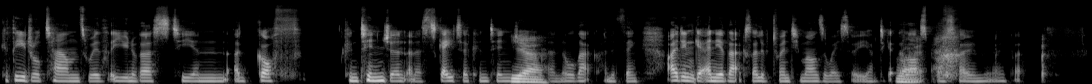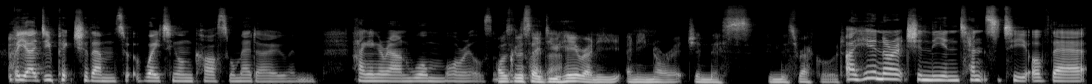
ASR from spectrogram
cathedral towns with a university and a goth contingent and a skater contingent Yeah. and all that kind of thing. I didn't get any of that because I lived 20 miles away, so you have to get the Right. last bus home, you know. But but yeah, I do picture them sort of waiting on Castle Meadow and hanging around war memorials. I was going to say, like do you hear any any Norwich in this in this record? I hear Norwich in the intensity of their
